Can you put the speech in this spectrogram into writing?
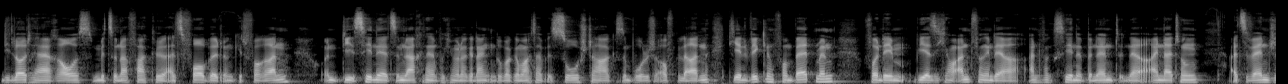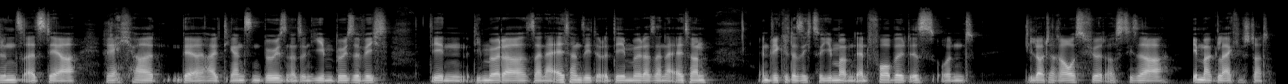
die Leute heraus mit so einer Fackel als Vorbild und geht voran. Und die Szene jetzt im Nachhinein, wo ich mir noch Gedanken drüber gemacht habe, ist so stark symbolisch aufgeladen. Die Entwicklung von Batman, von dem, wie er sich am Anfang in der Anfangsszene benennt, in der Einleitung, als Vengeance, als der Rächer, der halt die ganzen Bösen, also in jedem Bösewicht den die Mörder seiner Eltern sieht oder dem Mörder seiner Eltern, entwickelt er sich zu jemandem, der ein Vorbild ist und die Leute rausführt aus dieser immer gleichen Stadt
